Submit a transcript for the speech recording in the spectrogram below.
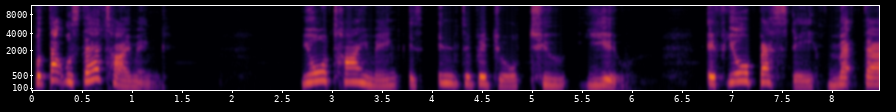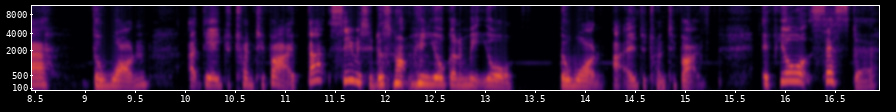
But that was their timing. Your timing is individual to you. If your bestie met their the one at the age of 25, that seriously does not mean you're going to meet your the one at age of 25. If your sister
